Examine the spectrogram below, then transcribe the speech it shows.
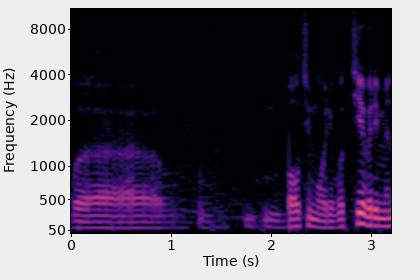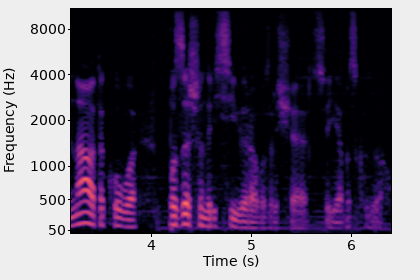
в, э, Балтиморе. Вот те времена такого possession ресивера возвращаются, я бы сказал.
